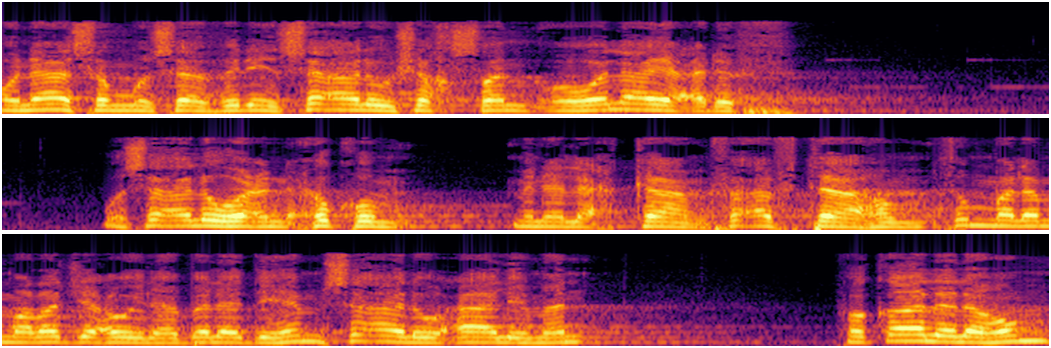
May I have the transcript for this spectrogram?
أناسا مسافرين سألوا شخصا وهو لا يعرف وسألوه عن حكم من الأحكام فأفتاهم ثم لما رجعوا إلى بلدهم سألوا عالما فقال لهم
